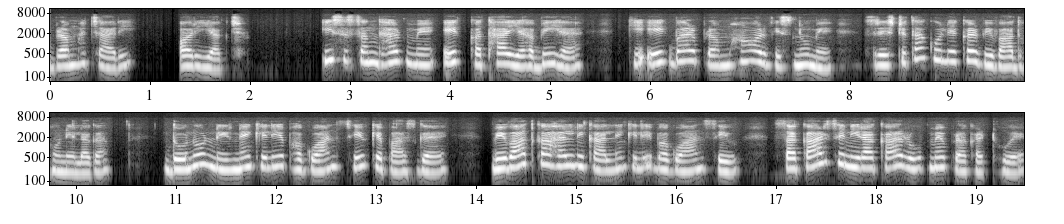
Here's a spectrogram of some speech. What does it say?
ब्रह्मचारी और यक्ष। इस संदर्भ में एक कथा यह भी है कि एक बार ब्रह्मा और विष्णु में श्रेष्ठता को लेकर विवाद होने लगा। दोनों निर्णय के लिए भगवान शिव के पास गए। विवाद का हल निकालने के लिए भगवान शिव साकार से निराकार रूप में प्रकट हुए।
